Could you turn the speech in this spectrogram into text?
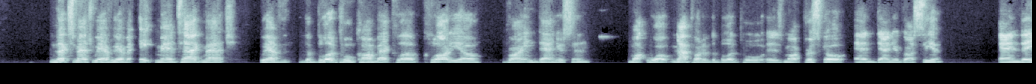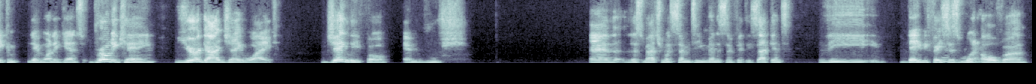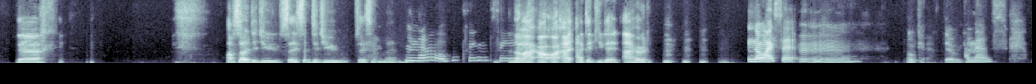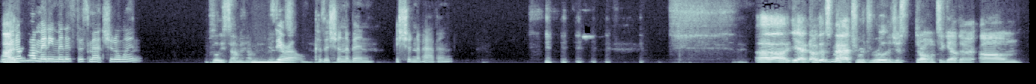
Next match we have we have an eight man tag match. We have the Blackpool Combat Club, Claudio, Bryan Danielson, Mark, well, not part of the Blackpool is Mark Briscoe and Daniel Garcia. And they they went against Brody Kane, your guy Jay White, Jay Lethal, and Whoosh. And this match went 17 minutes and 50 seconds. The baby faces went over the I'm sorry. Did you say? Did you say something, man? No, no. I, I, I think you did. I heard. Mm, mm, mm, mm. No, I said. Mm-mm-mm. Okay, there we go. A mess. Well, I, you know how many minutes this match should have went? Please tell me how many. Minutes. Zero, because it shouldn't have been. It shouldn't have happened. Uh, yeah, no, this match was really just thrown together. Um,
